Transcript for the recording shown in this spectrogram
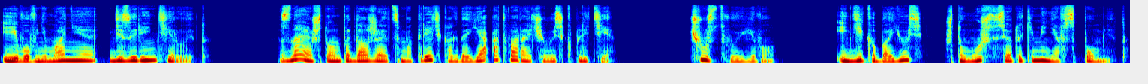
и его внимание дезориентирует. Знаю, что он продолжает смотреть, когда я отворачиваюсь к плите. Чувствую его. И дико боюсь, что муж все таки меня вспомнит.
